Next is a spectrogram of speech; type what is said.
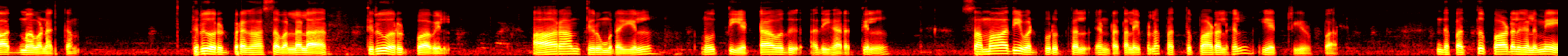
ஆத்ம வணக்கம் திரு அருட்பிரகாச வள்ளலார் திரு அருட்பாவில் ஆறாம் திருமுறையில் நூற்றி எட்டாவது அதிகாரத்தில் சமாதி வற்புறுத்தல் என்ற தலைப்பில் பத்து பாடல்கள் இயற்றியிருப்பார். இந்த பத்து பாடல்களுமே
